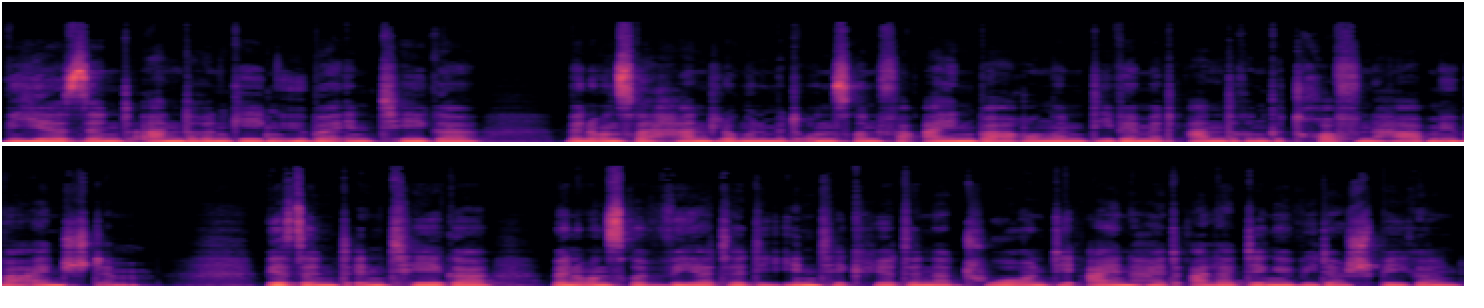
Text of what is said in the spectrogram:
Wir sind anderen gegenüber integer, wenn unsere Handlungen mit unseren Vereinbarungen, die wir mit anderen getroffen haben, übereinstimmen. Wir sind integer, wenn unsere Werte die integrierte Natur und die Einheit aller Dinge widerspiegeln,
